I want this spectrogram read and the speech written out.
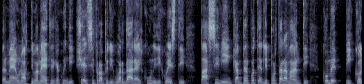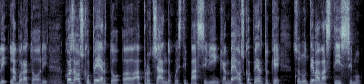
per me è un'ottima metrica, quindi scelsi proprio di guardare alcuni di questi passive income per poterli portare avanti come piccoli laboratori. Cosa ho scoperto uh, approcciando questi passive income? Beh, ho scoperto che sono un tema vastissimo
